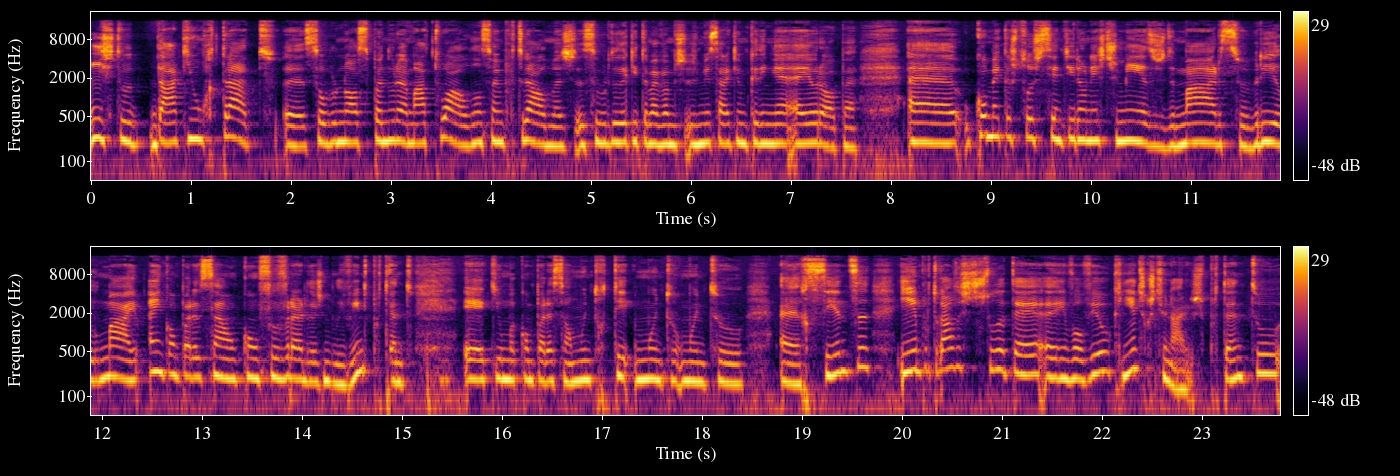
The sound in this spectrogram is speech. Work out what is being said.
isto dá aqui um retrato uh, sobre o nosso panorama atual, não só em Portugal, mas uh, sobretudo aqui também vamos esmiuçar aqui um bocadinho a, a Europa. Uh, como é que as pessoas se sentiram nestes meses de março, abril, maio, em comparação com fevereiro de 2020? Portanto, é aqui uma comparação muito, muito, muito recente. E em Portugal este estudo até envolveu 500 questionários, portanto,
